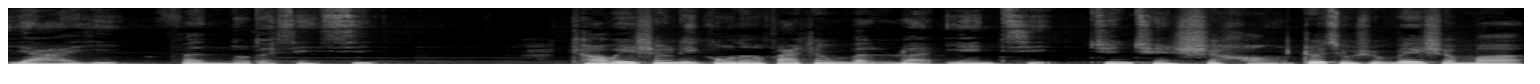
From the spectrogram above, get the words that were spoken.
压抑、愤怒的信息，肠胃生理功能发生紊乱，引起菌群失衡。这就是为什么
